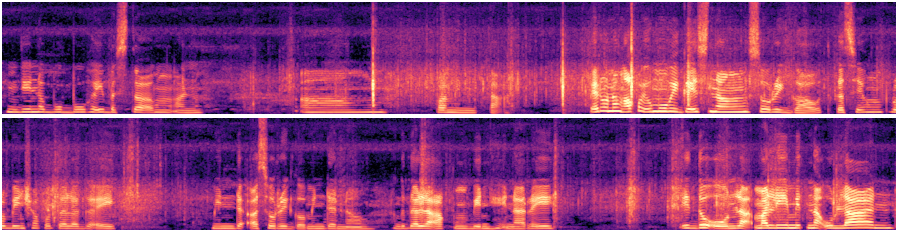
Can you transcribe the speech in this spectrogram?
hindi nabubuhay basta ang ano ang paminta. Pero nang ako umuwi guys ng Surigao, kasi yung probinsya ko talaga ay Minda, ah, Surigao, Mindanao. Nagdala akong binhi na rin. Eh doon, la, malimit na ulan.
